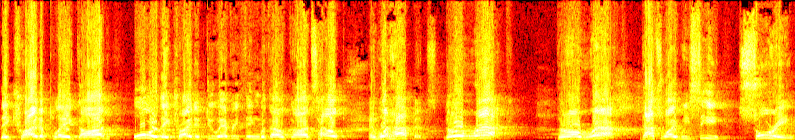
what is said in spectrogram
They try to play God or they try to do everything without God's help. And what happens? They're a wreck. They're a wreck. That's why we see soaring,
